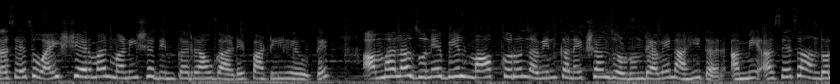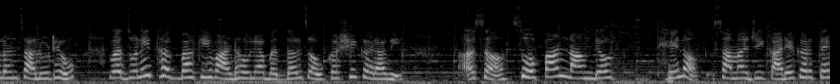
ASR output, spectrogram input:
तसेच वाईस चेअरमन मनीष दिनकरराव गाडे पाटील हे होते. आम्हाला जुने बिल माफ करून नवीन कनेक्शन जोडून द्यावे नाही तर आम्ही असेच आंदोलन चालू ठेवू व जुनी थकबाकी वाढवल्याबद्दल चौकशी करावी असं सोपान नामदेव थेनक सामाजिक कार्यकर्ते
